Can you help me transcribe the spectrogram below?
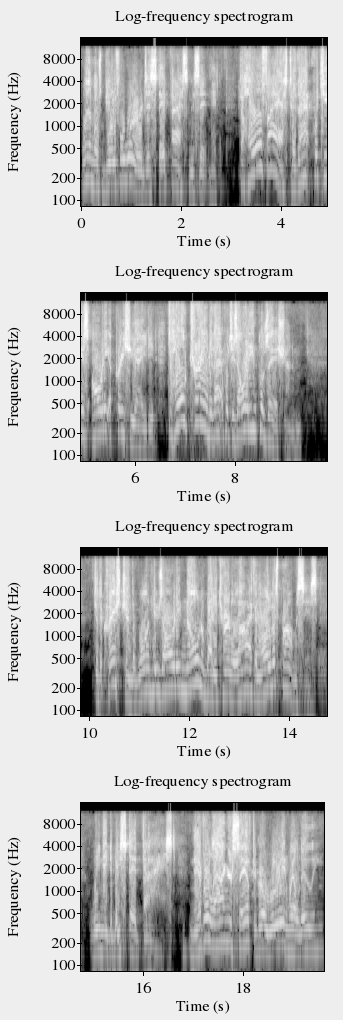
One of the most beautiful words is steadfastness, isn't it? To hold fast to that which is already appreciated. To hold true to that which is already in possession. To the Christian, the one who's already known about eternal life and all of its promises, we need to be steadfast. Never allowing ourselves to grow weary in well-doing,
